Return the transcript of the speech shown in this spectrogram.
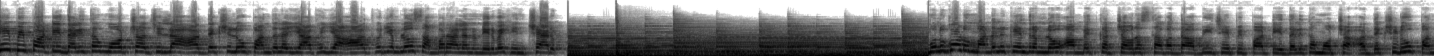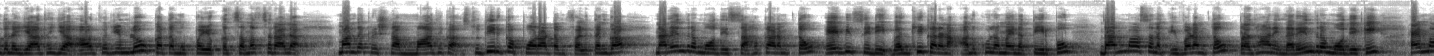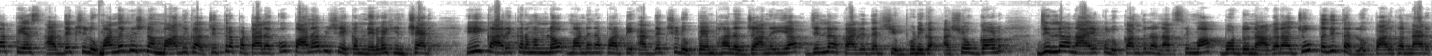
BJP party దళిత మోర్చా జిల్లా అధ్యక్షులు పందుల యాదయ్య ఆధ్వర్యంలో సంబరాలను నిర్వహించారు. మునుగోడు మండల కేంద్రంలో అంబేద్కర్ చౌరస్తా వద్ద బీజేపీ పార్టీ దళిత మోర్చా అధ్యక్షుడు పందుల యాదయ్య ఆధ్వర్యంలో గత ముప్పై ఒక్క సంవత్సరాల మందకృష్ణ మాదిక సుదీర్ఘ పోరాటం ఫలితంగా నరేంద్ర మోదీ సహకారంతో ఏబిసిడి వర్గీకరణ అనుకూలమైన తీర్పు ధర్మాసనం ఇవ్వడంతో ప్రధాని నరేంద్ర మోదీకి ఎంఆర్పీఎస్ అధ్యక్షులు మందకృష్ణ మాదిక చిత్రపటాలకు పాలాభిషేకం నిర్వహించారు. ఈ కార్యక్రమంలో మండల పార్టీ అధ్యక్షుడు పెంభాల జానయ్య జిల్లా కార్యదర్శి బుడిగ అశోక్ గౌడ్ జిల్లా నాయకులు కందుల నరసింహ బొడ్డు నాగరాజు తదితరులు పాల్గొన్నారు.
